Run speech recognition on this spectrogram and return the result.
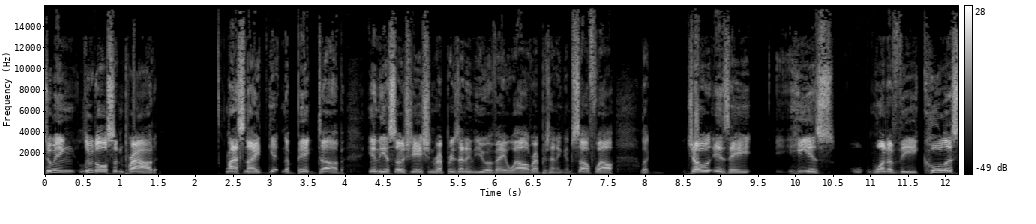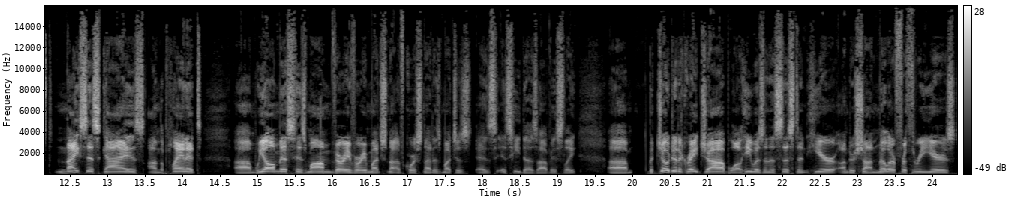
doing Lute Olson proud last night, getting a big dub in the association, representing the U of A well, representing himself well. Look, Joe is a he is one of the coolest, nicest guys on the planet. Um, we all miss his mom very, very much. Not, of course, not as much as as, as he does, obviously. Um, but Joe did a great job while he was an assistant here under Sean Miller for three years.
